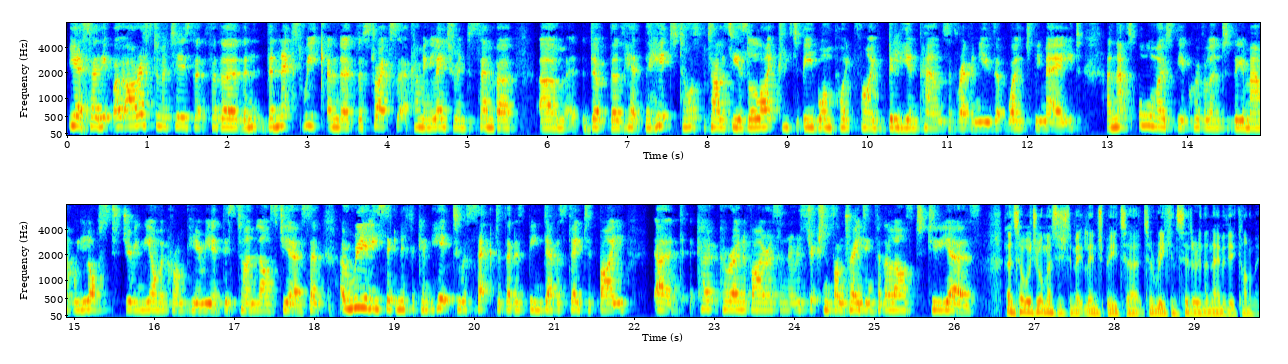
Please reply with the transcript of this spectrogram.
Yeah, so the, our estimate is that for the, the, the next week and the, the strikes that are coming later in December, um, the, the, hit, the hit to hospitality is likely to be 1.5 billion pounds of revenue that won't be made, and that's almost the equivalent to the amount we lost during the Omicron period this time last year. So a really significant hit to a sector that has been devastated by uh, coronavirus and the restrictions on trading for the last two years. And so, would your message to Mick Lynch be to, to reconsider in the name of the economy?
